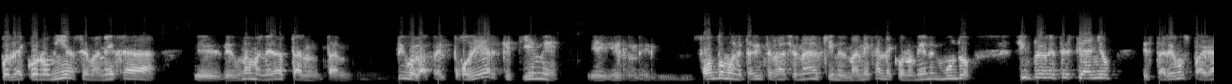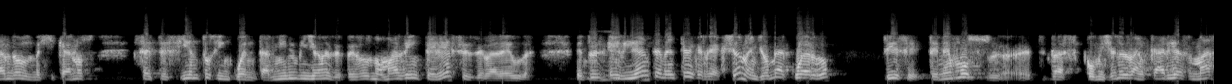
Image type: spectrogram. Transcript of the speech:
pues la economía se maneja eh, de una manera tan, tan digo, la, el poder que tiene eh, el, Fondo Monetario Internacional, quienes manejan la economía en el mundo, simplemente este año estaremos pagando a los mexicanos 750 mil millones de pesos nomás de intereses de la deuda. Entonces, evidentemente reaccionan. Yo me acuerdo, fíjese, tenemos eh, las comisiones bancarias más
